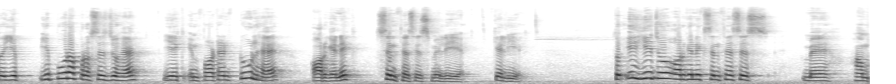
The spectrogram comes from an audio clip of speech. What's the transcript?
तो ये ये पूरा प्रोसेस जो है, ये एक इंपॉर्टेंट टूल है ऑर्गेनिक सिंथेसिस में लिए, के लिए। तो ये जो ऑर्गेनिक सिंथेसिस में हम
